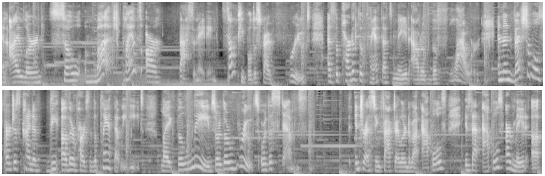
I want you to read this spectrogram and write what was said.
and I learned so much. Plants are fascinating. Some people describe fruit as the part of the plant that's made out of the flower. And then vegetables are just kind of the other parts of the plant that we eat, like the leaves or the roots or the stems. The interesting fact I learned about apples is that apples are made up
